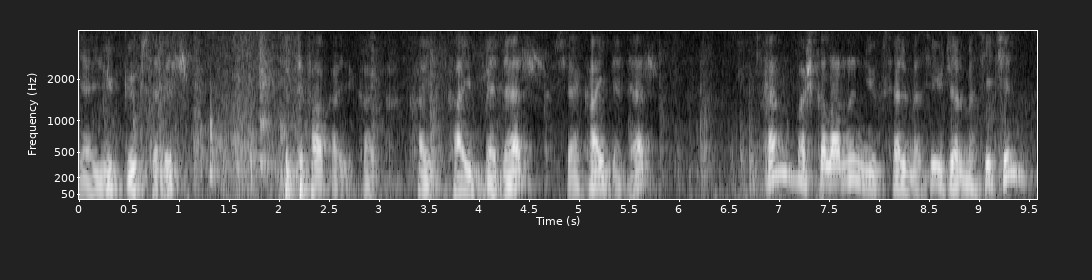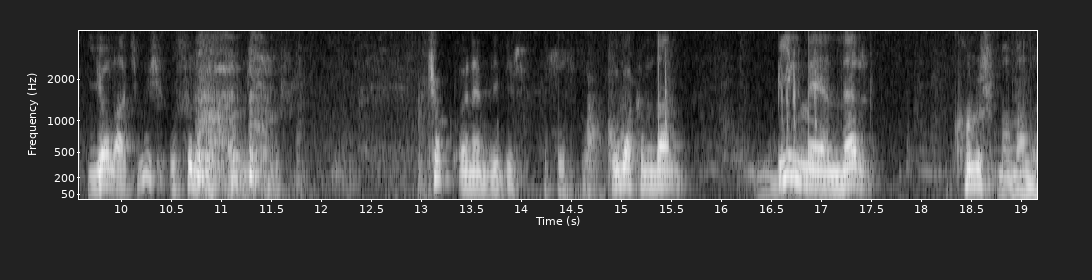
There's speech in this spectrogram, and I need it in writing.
yani yük yükselir, irtifa kay, kay, kay, kaybeder, şey kaydeder, hem başkalarının yükselmesi, yücelmesi için yol açmış, usul göstermiş olur. Çok önemli bir husus bu. Bu bakımdan bilmeyenler konuşmamalı.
